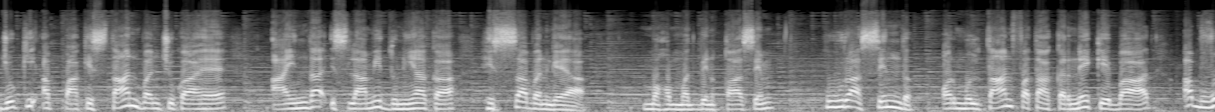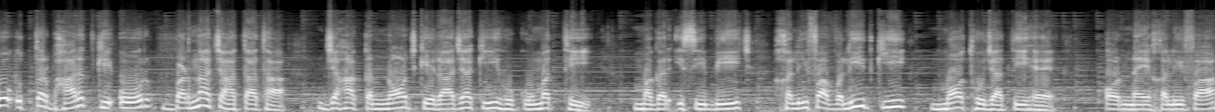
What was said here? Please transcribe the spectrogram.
जो कि अब पाकिस्तान बन चुका है, आइंदा इस्लामी दुनिया का हिस्सा बन गया। मोहम्मद बिन कासिम पूरा सिंध और मुल्तान फतह करने के बाद अब वो उत्तर भारत की ओर बढ़ना चाहता था, जहाँ कन्नौज के राजा की हुकूमत थी। मगर इसी बीच खलीफा वलीद की मौत हो जाती है। और नए खलीफा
